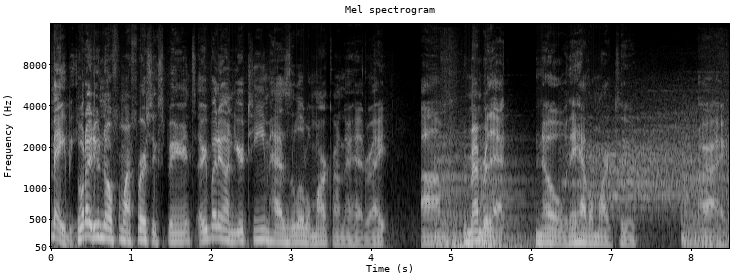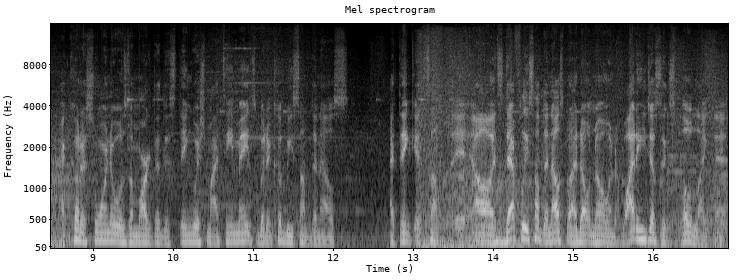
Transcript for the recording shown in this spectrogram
maybe. What I do know from my first experience, everybody on your team has a little mark on their head, right? Um, remember that. No, they have a mark too. All right, I could have sworn it was the mark that distinguished my teammates, but it could be something else. I think it's something, it, oh, it's definitely something else, but I don't know. And why did he just explode like that?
